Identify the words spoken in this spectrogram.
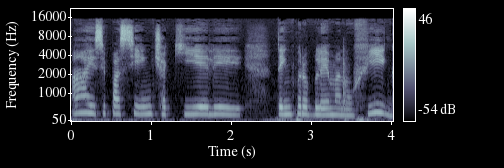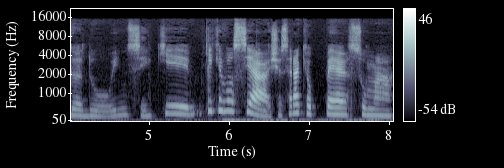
ah, esse paciente aqui, ele tem problema no fígado, e não sei, que, o que, que você acha? Será que eu peço uma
